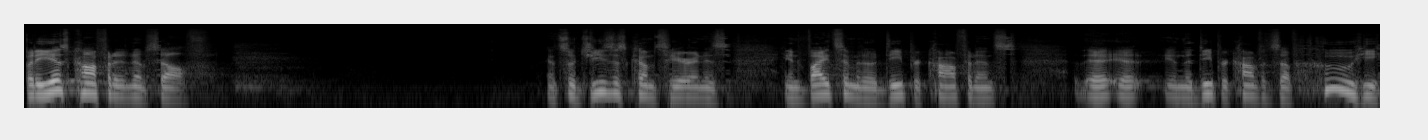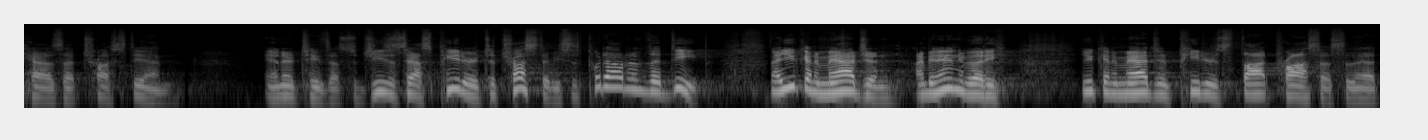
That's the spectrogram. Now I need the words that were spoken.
But he is confident in himself. And so Jesus comes here and is, invites him into a deeper confidence, in the deeper confidence of who he has that trust in, entertains us. So Jesus asks Peter to trust him. He says, Put out into the deep. Now you can imagine, I mean, anybody, you can imagine Peter's thought process in that,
